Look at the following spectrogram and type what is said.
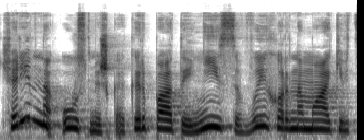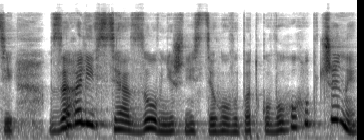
Чарівна усмішка, кирпатий ніс, вихор на маківці, взагалі вся зовнішність цього випадкового хлопчини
